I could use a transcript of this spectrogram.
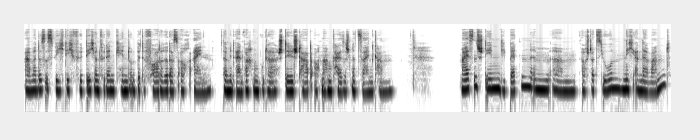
Aber das ist wichtig für dich und für dein Kind und bitte fordere das auch ein, damit einfach ein guter Stillstart auch nach dem Kaiserschnitt sein kann. Meistens stehen die Betten im, ähm, auf Stationen nicht an der Wand,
